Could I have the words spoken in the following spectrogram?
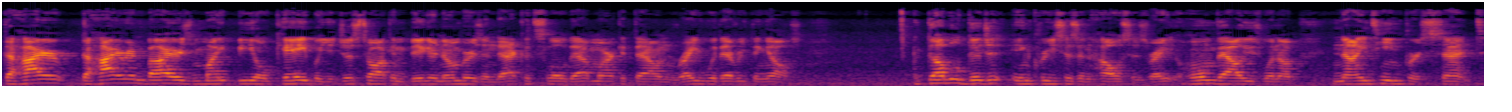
the higher the higher end buyers might be okay, but you're just talking bigger numbers, and that could slow that market down right with everything else. Double digit increases in houses, right? Home values went up 19%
